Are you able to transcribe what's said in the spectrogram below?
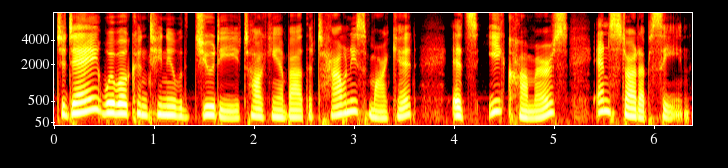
Today, we will continue with Judy talking about the Taiwanese market, its e commerce, and startup scene,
